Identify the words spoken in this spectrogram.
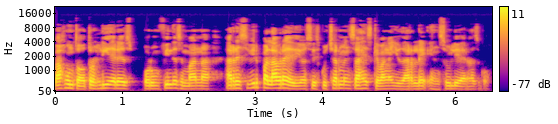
va junto a otros líderes por un fin de semana a recibir palabra de Dios y escuchar mensajes que van a ayudarle en su liderazgo.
